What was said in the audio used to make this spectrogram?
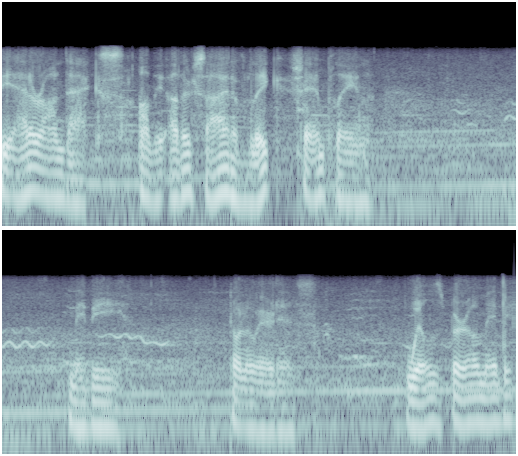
The Adirondacks on the other side of Lake Champlain. Maybe, don't know where it is. Willsboro, maybe?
